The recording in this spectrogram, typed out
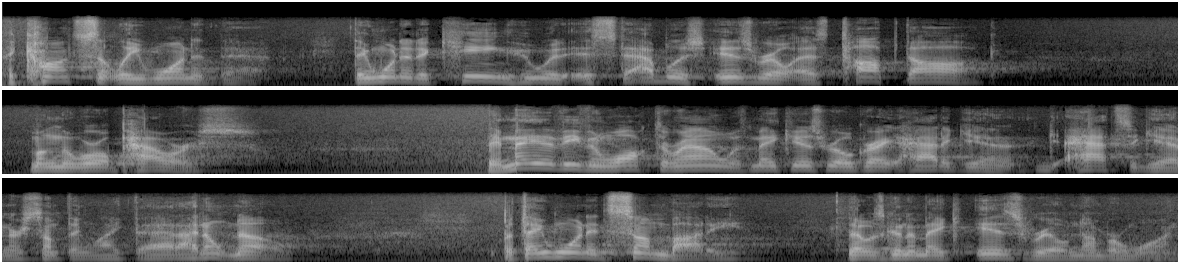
They constantly wanted that. They wanted a king who would establish Israel as top dog among the world powers. They may have even walked around with Make Israel Great hat again, hats again or something like that. I don't know. But they wanted somebody that was going to make Israel number one.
